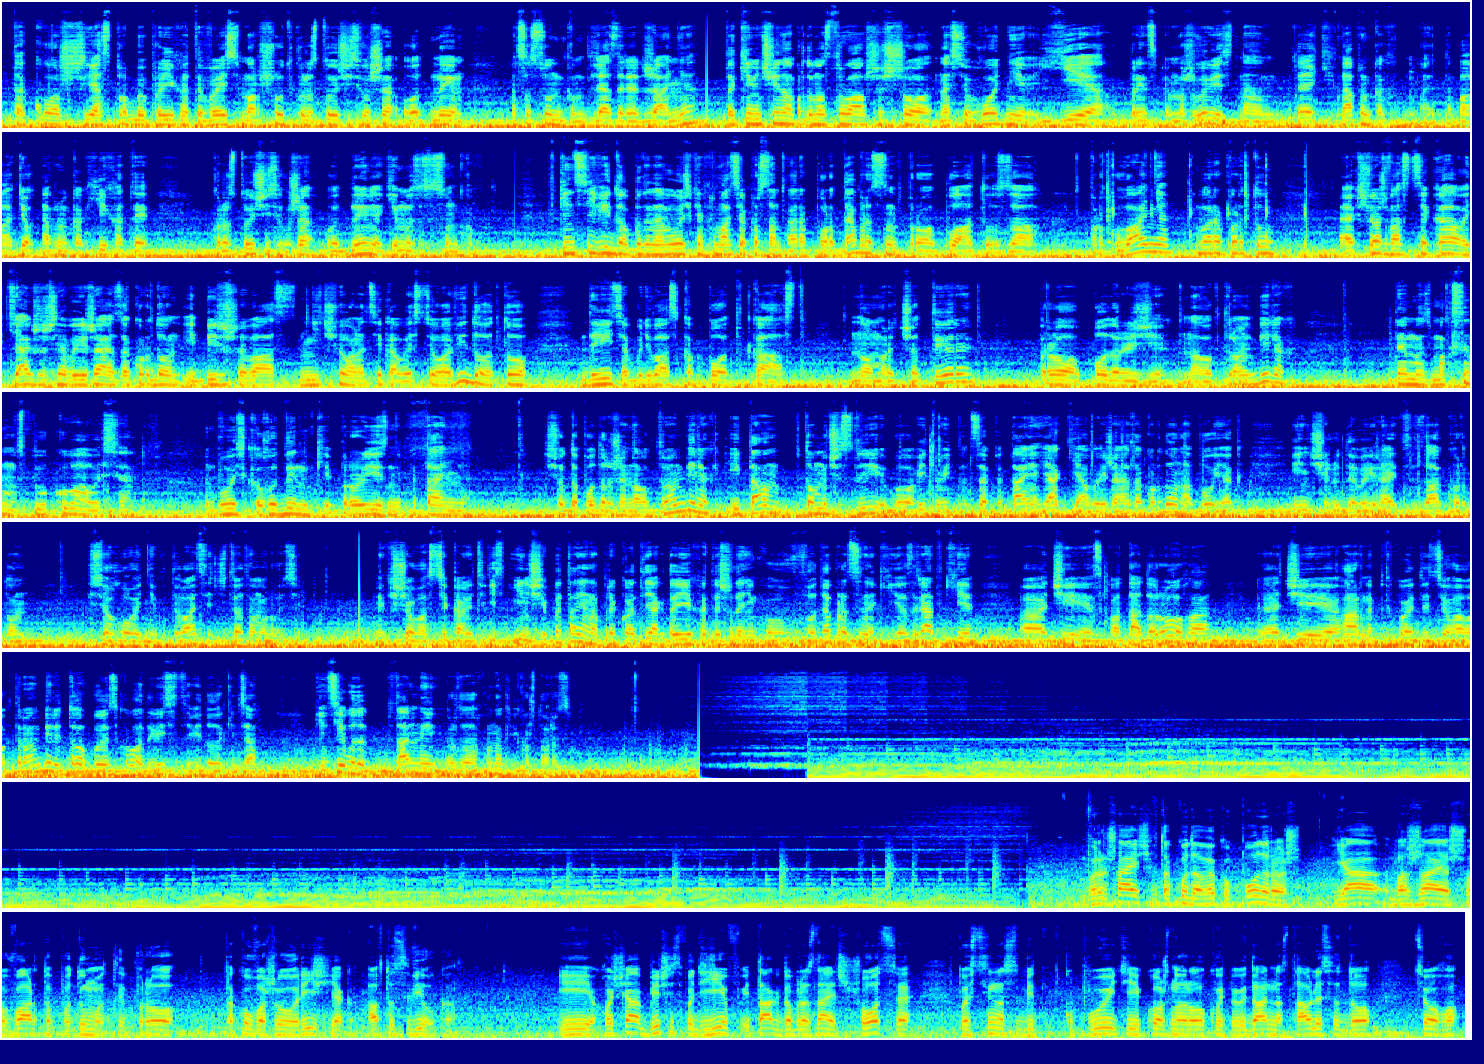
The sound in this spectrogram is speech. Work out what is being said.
Також я спробую проїхати весь маршрут, користуючись лише одним застосунком для заряджання. Таким чином, продемонструвавши, що на сьогодні є в принципі можливість на деяких напрямках, навіть на багатьох напрямках їхати, користуючись вже одним якимось застосунком. В кінці відео буде невеличка інформація про сам аеропорт Дебрецен, про плату за паркування в аеропорту. Якщо ж вас цікавить, як же ж я виїжджаю за кордон і більше вас нічого не цікавить з цього відео, то дивіться, будь ласка, подкаст номер 4 про подорожі на електромобілях, де ми з Максимом спілкувалися близько годинки про різні питання щодо подорожей на електромобілях, і там в тому числі була відповідь на це питання, як я виїжджаю за кордон, або як інші люди виїжджають за кордон сьогодні, в 2024 році. Якщо вас цікавлять якісь інші питання, наприклад, як доїхати швиденько в Дебрецен, які є зарядки, чи складна дорога, е, чи гарно підходить до цього електромобілі, то обов'язково дивіться це відео до кінця. В кінці буде детальний розрахунок і кошторис. Вирушаючи в таку далеку подорож, я вважаю, що варто подумати про таку важливу річ, як автоцивілка. І хоча більшість водіїв і так добре знають, що це, постійно собі купують її кожного року, відповідально ставляться до цього.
